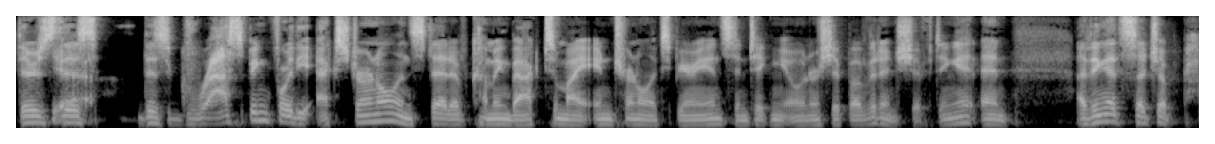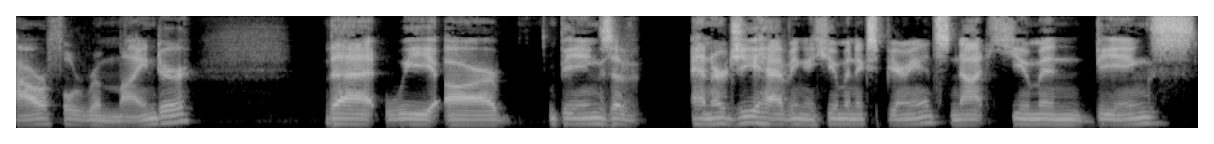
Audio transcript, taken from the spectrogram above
there's yeah. this, this grasping for the external instead of coming back to my internal experience and taking ownership of it and shifting it. And I think that's such a powerful reminder that we are beings of energy having a human experience, not human beings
